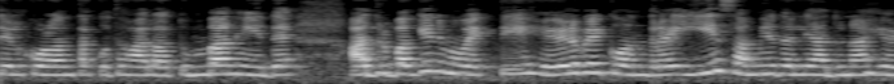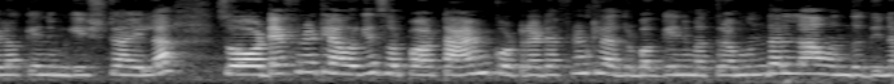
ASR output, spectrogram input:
ತಿಳ್ಕೊಳ್ಳೋಂತ ಕುತೂಹಲ ತುಂಬಾನೇ ಇದೆ. ಅದ್ರ ಬಗ್ಗೆ ನಿಮ್ಮ ವ್ಯಕ್ತಿ ಹೇಳಬೇಕು ಅಂದ್ರೆ ಈ ಸಮಯದಲ್ಲಿ ಅದನ್ನ ಹೇಳೋಕೆ ನಿಮ್ಗೆ ಇಷ್ಟ ಇಲ್ಲ. ಸೊ ಡೆಫಿನೆಟ್ಲಿ ಅವ್ರಿಗೆ ಸ್ವಲ್ಪ ಟೈಮ್ ಕೊಟ್ರೆ ಡೆಫಿನೆಟ್ಲಿ ಅದ್ರ ಬಗ್ಗೆ ನಿಮ್ಮ ಹತ್ರ ಮುಂದೆಲ್ಲ ಒಂದು ದಿನ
